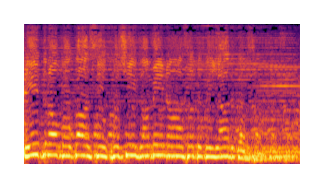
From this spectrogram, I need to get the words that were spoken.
عید نو موقع سی خوشی غمی نو آسا تو کوئی یاد کر سکتے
